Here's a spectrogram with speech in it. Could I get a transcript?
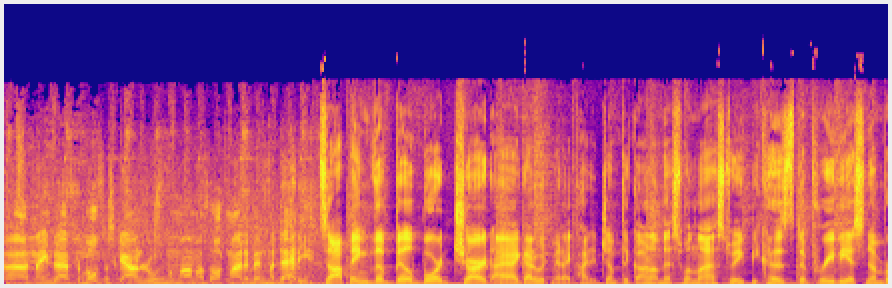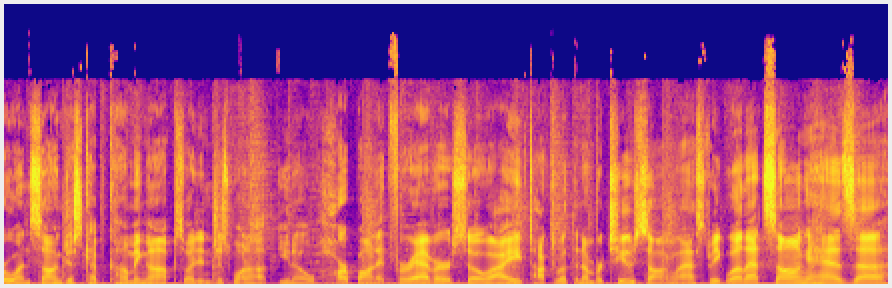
uh, named after both the scoundrels my mom I thought might have been my daddy. Topping the Billboard chart, I, I got to admit, I kind of jumped the gun on this one last week because the previous number one song just kept coming up, so I didn't just want to, you know, harp on it forever. So I talked about the number two song last week. Well, that song has uh,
